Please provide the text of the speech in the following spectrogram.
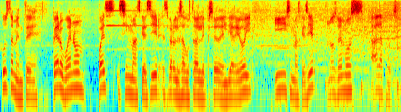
Justamente, pero bueno, pues sin más que decir, espero les haya gustado el episodio del día de hoy. Y sin más que decir, nos vemos a la próxima.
